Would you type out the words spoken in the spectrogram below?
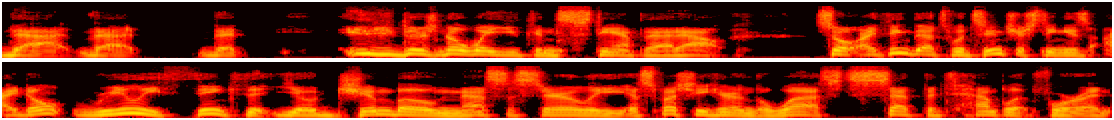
that that that there's no way you can stamp that out. So I think that's what's interesting is I don't really think that Yojimbo necessarily, especially here in the West, set the template for an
